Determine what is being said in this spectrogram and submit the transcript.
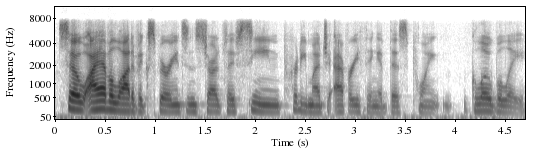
So I have a lot of experience in startups. I've seen pretty much everything at this point globally.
